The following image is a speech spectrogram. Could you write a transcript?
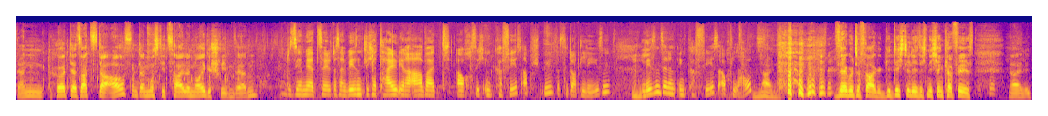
dann hört der Satz da auf und dann muss die Zeile neu geschrieben werden. Sie haben mir erzählt, dass ein wesentlicher Teil Ihrer Arbeit auch sich in Cafés abspielt, dass Sie dort lesen. Lesen Sie denn in Cafés auch laut? Nein, sehr gute Frage. Gedichte lese ich nicht in Cafés. Nein,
